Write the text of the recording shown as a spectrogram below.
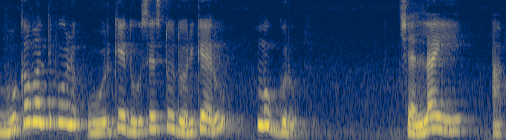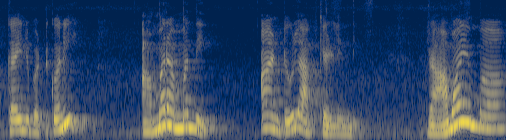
ఊకబంతి పూలు ఊరికే దూసేస్తూ దొరికారు ముగ్గురు. చెల్లాయి అక్కాయిని పట్టుకొని అమ్మరమ్మంది అంటూ లాక్కెళ్ళింది. రామాయమ్మ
